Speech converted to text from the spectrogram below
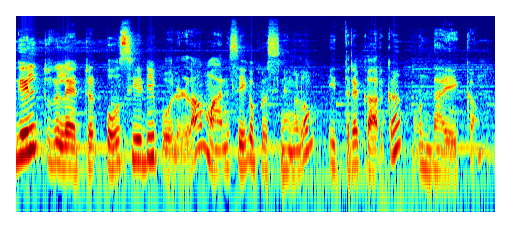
guilt related O C D പോലുള്ള മാനസിക പ്രശ്നങ്ങളും ഇത്തരക്കാർക്ക് ഉണ്ടായേക്കാം.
